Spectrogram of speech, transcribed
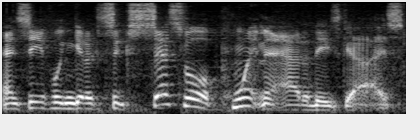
and see if we can get a successful appointment out of these guys.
